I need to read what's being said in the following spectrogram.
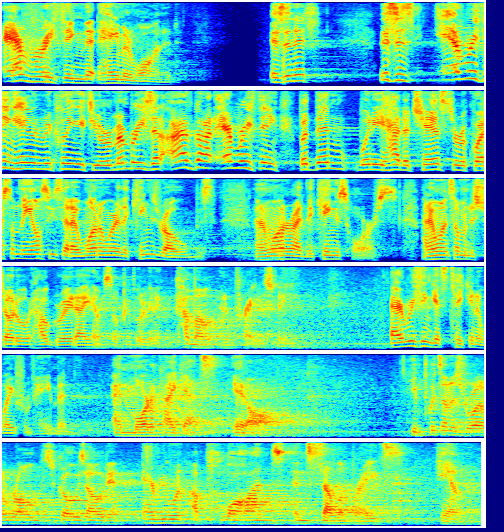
everything that Haman wanted, isn't it? This is everything Haman had been clinging to. Remember, he said, I've got everything. But then when he had a chance to request something else, he said, I want to wear the king's robes, and I want to ride the king's horse, and I want someone to show to how great I am so people are going to come out and praise me. Everything gets taken away from Haman, and Mordecai gets it all. He puts on his royal robes, goes out, and everyone applauds and celebrates him.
